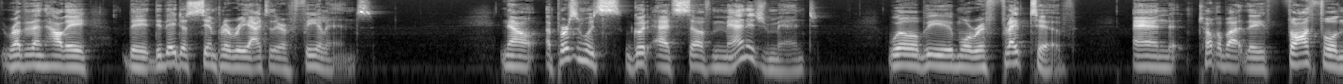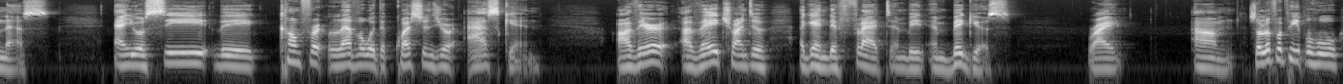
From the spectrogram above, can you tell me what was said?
Rather than how they they did they just simply react to their feelings? Now, a person who is good at self management will be more reflective and talk about the thoughtfulness, and you'll see the comfort level with the questions you're asking. Are there are they trying to again deflect and be ambiguous, right? Um, so look for people who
